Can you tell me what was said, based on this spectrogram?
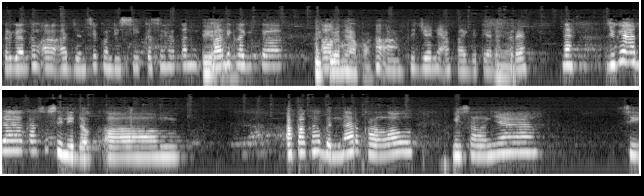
Tergantung uh, urgensi kondisi kesehatan. Iya. Balik lagi ke Tujuannya uh, apa? uh, uh, tujuannya apa gitu ya Iya. dokter ya. Nah juga ada kasus ini dok. Em, apakah benar kalau misalnya si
